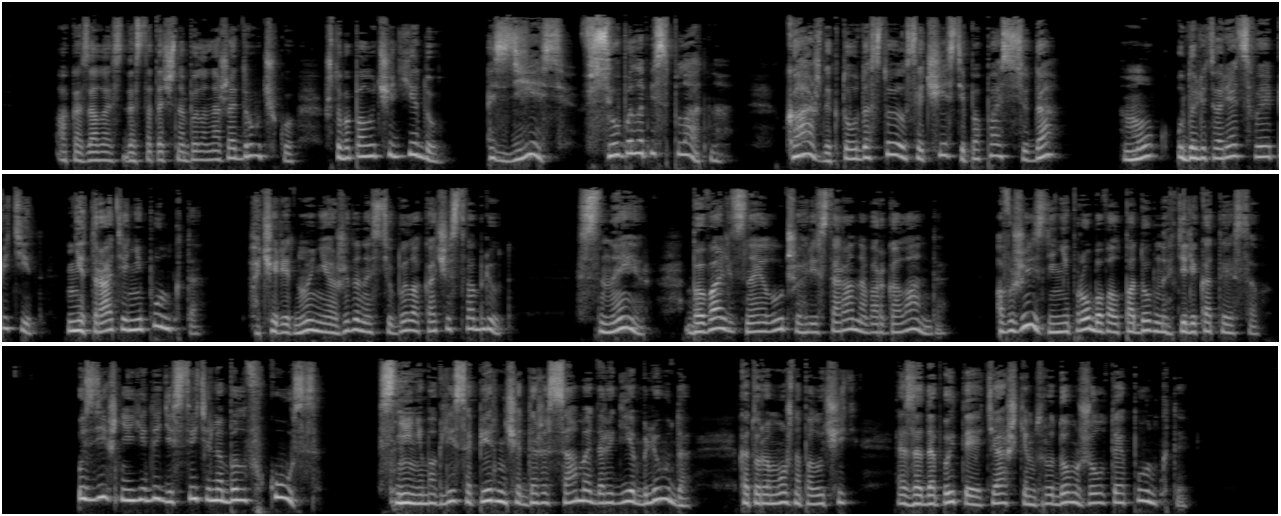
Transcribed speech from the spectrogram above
Оказалось, достаточно было нажать ручку, чтобы получить еду. Здесь все было бесплатно. Каждый, кто удостоился чести попасть сюда, мог удовлетворять свой аппетит, не тратя ни пункта. Очередной неожиданностью было качество блюд. Снейр, бывалец наилучших ресторанов Арголанда, в жизни не пробовал подобных деликатесов. У здешней еды действительно был вкус. С ней не могли соперничать даже самые дорогие блюда, которые можно получить за добытые тяжким трудом желтые пункты.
